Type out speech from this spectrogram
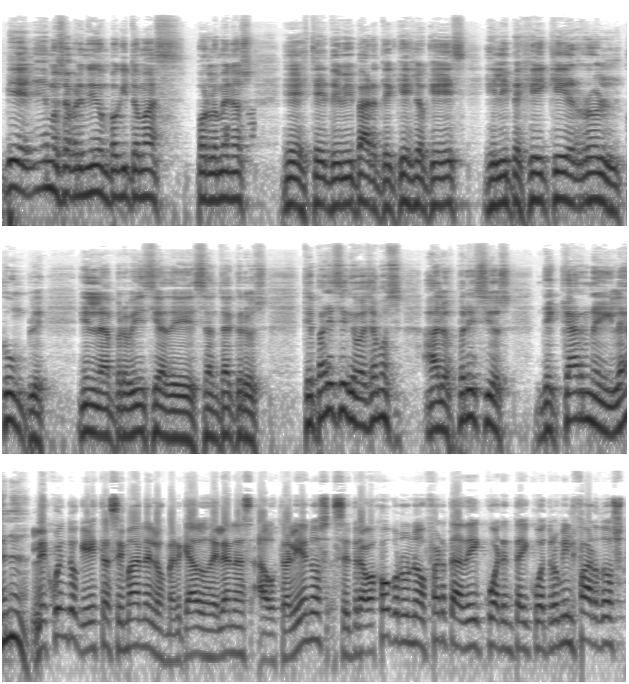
Bien, hemos aprendido un poquito más, por lo menos este, de mi parte, qué es lo que es el IPG y qué rol cumple en la provincia de Santa Cruz. ¿Te parece que vayamos a los precios de carne y lana? Les cuento que esta semana en los mercados de lanas australianos se trabajó con una oferta de 44.000 fardos,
